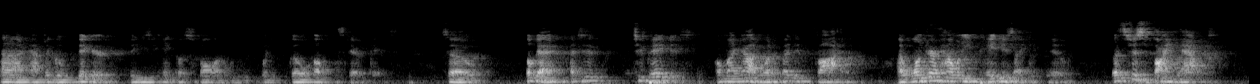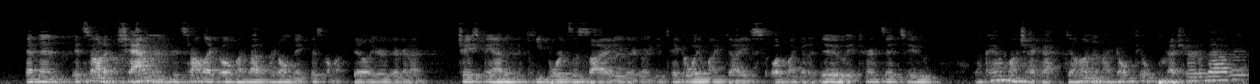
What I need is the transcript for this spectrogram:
And I'd have to go bigger because you can't go smaller when you, when you go up the staircase. So, okay, I did two pages. Oh my god, what if I did five? I wonder how many pages I could do. Let's just find out. And then it's not a challenge. It's not like, oh my god, if I don't make this, I'm a failure. They're gonna chase me out of the keyboard society. They're going to take away my dice. What am I gonna do? It turns into, look how much I got done, and I don't feel pressured about it.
